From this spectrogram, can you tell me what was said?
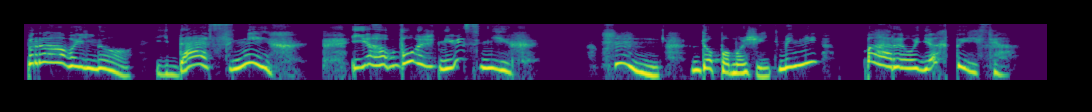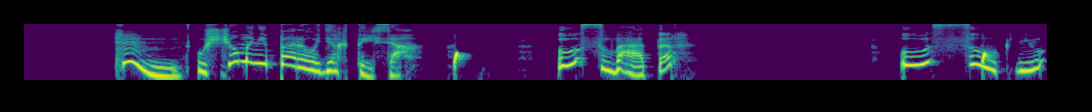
Правильно, йде сніг. Я обожнюю сніг. Хм, допоможіть мені переодягтися. Хм, у що мені переодягтися? У светр, у сукню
